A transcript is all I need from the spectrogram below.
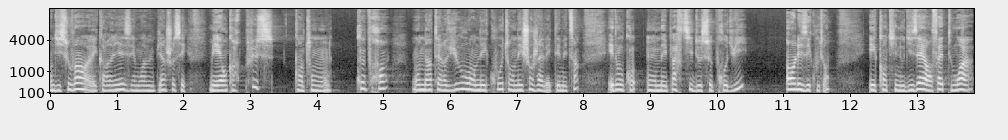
On dit souvent les cordonniers c'est moi bien chaussé, mais encore plus quand on comprend, on interviewe, on écoute, on échange avec des médecins. Et donc on, est parti de ce produit en les écoutant. Et quand ils nous disaient en fait moi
